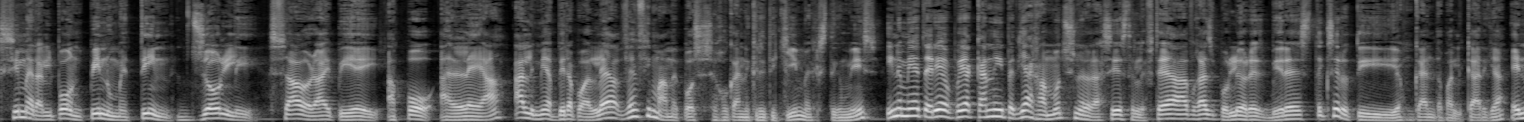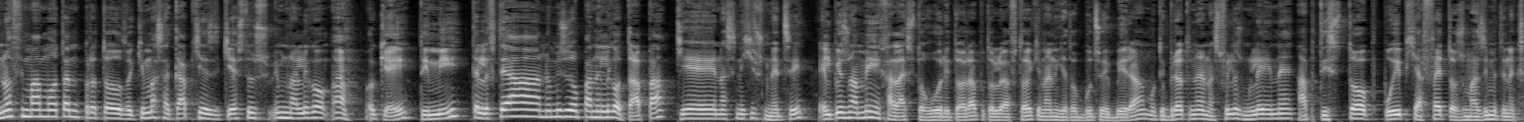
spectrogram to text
Σήμερα λοιπόν πίνουμε την Jolly Sour IPA από Αλέα. Άλλη μια μπύρα από Αλέα. Δεν θυμάμαι πόσες έχω κάνει κριτική μέχρι στιγμής. Είναι μια εταιρεία που κάνει παιδιά γαμώ τις συνεργασίες τελευταία. Βγάζει πολύ ωραίες μπύρες. Δεν ξέρω τι έχουν κάνει τα παλικάρια. Ενώ θυμάμαι όταν πρωτοδοκίμασα κάποιες δικές τους ήμουν λίγο. Α, ok, okay, τίμια. Τελευταία νομίζω πάνε λίγο τάπα και να συνεχίσουν έτσι. Ελπίζω να μην χαλάσει το γούρι τώρα που το λέω αυτό και να είναι για τον Μπούτσο η μπύρα. Μου την πρότεινε ένας φίλος μου λέει είναι από τις top που ήπια φέτος μαζί με την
